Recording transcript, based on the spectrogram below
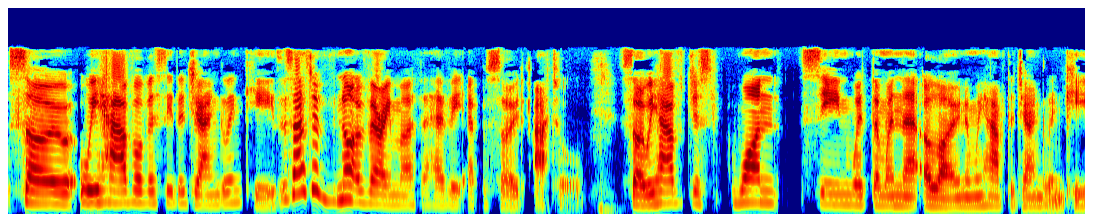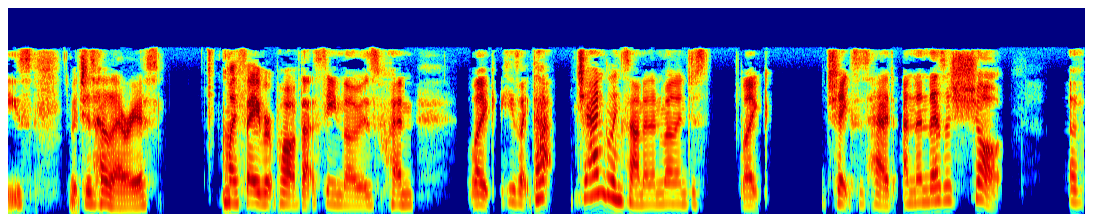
So we have obviously the jangling keys. It's actually not a very Merthur heavy episode at all. So we have just one scene with them when they're alone and we have the jangling keys, which is hilarious. My favorite part of that scene though is when like he's like that jangling sound and then Merlin just like shakes his head. And then there's a shot of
